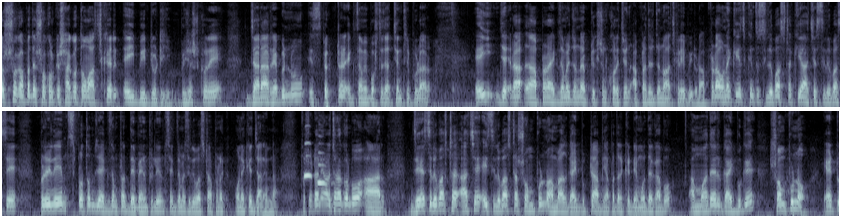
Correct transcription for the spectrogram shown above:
দর্শক, আপনাদের সকলকে স্বাগতম আজকের এই ভিডিওটি। বিশেষ করে যারা রেভিনিউ ইন্সপেক্টর এক্সামে বসতে যাচ্ছেন ত্রিপুরার, এই যারা, আপনারা এক্সামের জন্য অ্যাপ্লিকেশন করেছেন, আপনাদের জন্য আজকের এই ভিডিওটা। আপনারা অনেকেই কিন্তু সিলেবাসটা কী আছে? সিলেবাসে প্রিলিমস, প্রথম যে এক্সামটা দেবেন, প্রিলিমস এক্সামের সিলেবাসটা আপনারা অনেকে জানেন না। তো সেটা নিয়ে আলোচনা করব, আর যে সিলেবাসটা আছে, এই সিলেবাসটা সম্পূর্ণ আমরা গাইডবুকটা আমি আপনাদেরকে ডেমো দেখাবো। আমাদের গাইডবুকে সম্পূর্ণ এ টু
